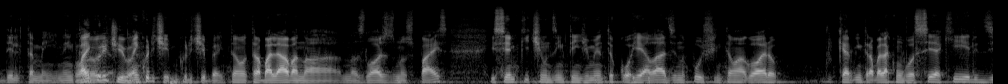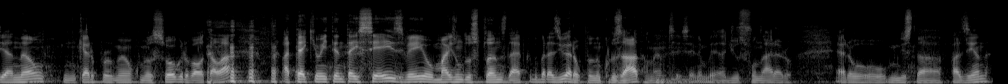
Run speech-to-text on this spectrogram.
A dele também. Né? Lá em eu- Curitiba? Lá em Curitiba, em Curitiba. Então eu trabalhava na- nas lojas dos meus pais e sempre que tinha um desentendimento eu corria lá dizendo, puxa, então agora eu quero vir trabalhar com você aqui. Ele dizia, não, não quero problema com meu sogro, volta lá. Até que em 86 veio mais um dos planos da época do Brasil, era o plano cruzado, né? Não sei se você lembra, Adilson Funari era o, era o ministro da Fazenda.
